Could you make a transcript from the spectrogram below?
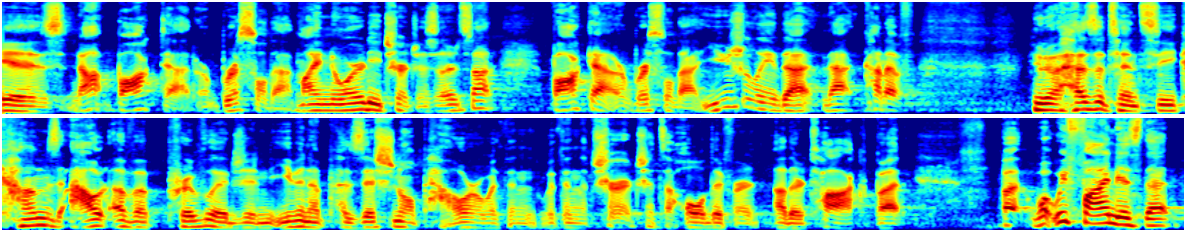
is not balked at or bristled at. Minority churches, it's not balked at or bristled at. Usually that, that kind of you know, hesitancy comes out of a privilege and even a positional power within, within the church. It's a whole different other talk. But, but what we find is that,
